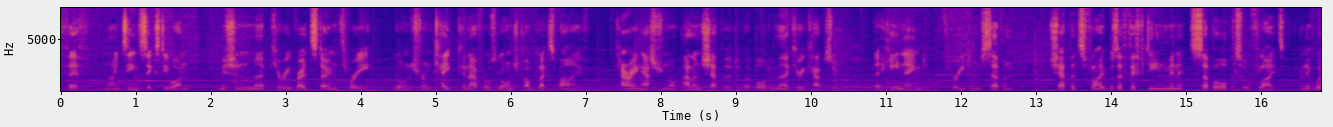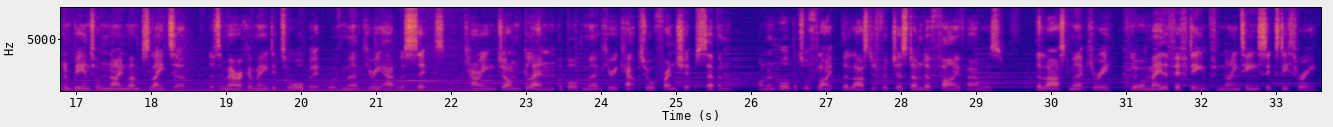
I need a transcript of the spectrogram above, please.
1961, mission Mercury Redstone 3 launched from Cape Canaveral's Launch Complex 5, carrying astronaut Alan Shepard aboard a Mercury capsule that he named Freedom 7. Shepard's flight was a 15 minute suborbital flight, and it wouldn't be until nine months later, that America made it to orbit with Mercury Atlas 6, carrying John Glenn aboard Mercury capsule Friendship 7 on an orbital flight that lasted for just under five hours. The last Mercury flew on May 15, 1963.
